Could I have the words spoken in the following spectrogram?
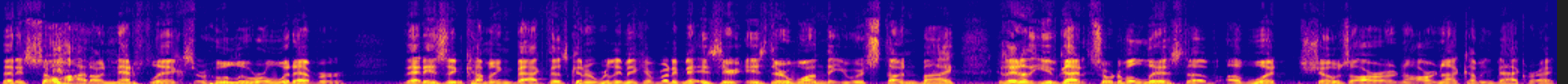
that is so hot on Netflix or Hulu or whatever that isn't coming back that's going to really make everybody mad? Is there is there one that you were stunned by? Because I know that you've got sort of a list of, of what shows are and are not coming back, right?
